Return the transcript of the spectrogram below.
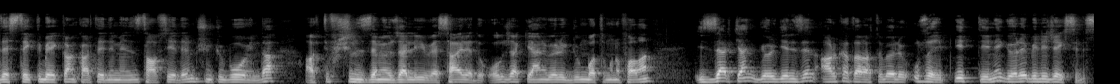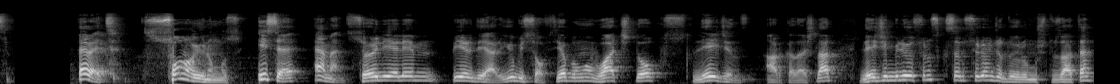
destekli bir ekran kartı edinmenizi tavsiye ederim. Çünkü bu oyunda aktif ışın izleme özelliği vesaire de olacak. Yani böyle gün batımını falan izlerken gölgenizin arka tarafta böyle uzayıp gittiğini görebileceksiniz. Evet, son oyunumuz ise hemen söyleyelim. Bir diğer Ubisoft yapımı Watch Dogs Legion arkadaşlar. Legion biliyorsunuz kısa bir süre önce duyurulmuştu zaten.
